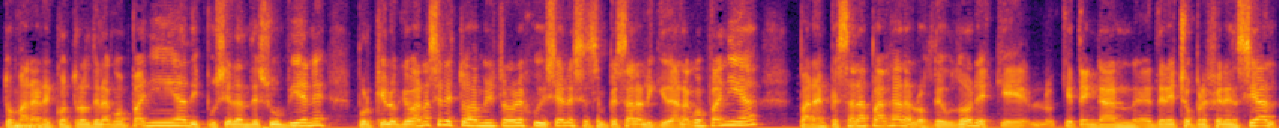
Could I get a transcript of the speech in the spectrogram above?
tomaran el control de la compañía, dispusieran de sus bienes, porque lo que van a hacer estos administradores judiciales es empezar a liquidar la compañía para empezar a pagar a los deudores que, que tengan eh, derecho preferencial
